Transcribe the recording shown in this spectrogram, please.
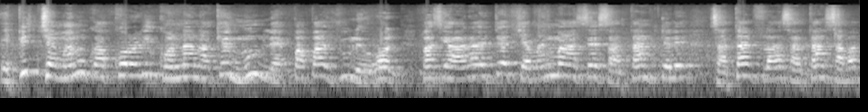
Et puis cɛmaniw ka kɔrɔli kɔnɔna na que nous les papas jouent le rôle parce que en réalité cɛmani ma se san tan ni kelen san tan ni fila san tan ni saba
